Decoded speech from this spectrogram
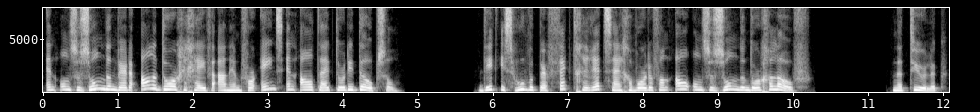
en onze zonden werden alle doorgegeven aan Hem voor eens en altijd door dit doopsel. Dit is hoe we perfect gered zijn geworden van al onze zonden door geloof. Natuurlijk,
